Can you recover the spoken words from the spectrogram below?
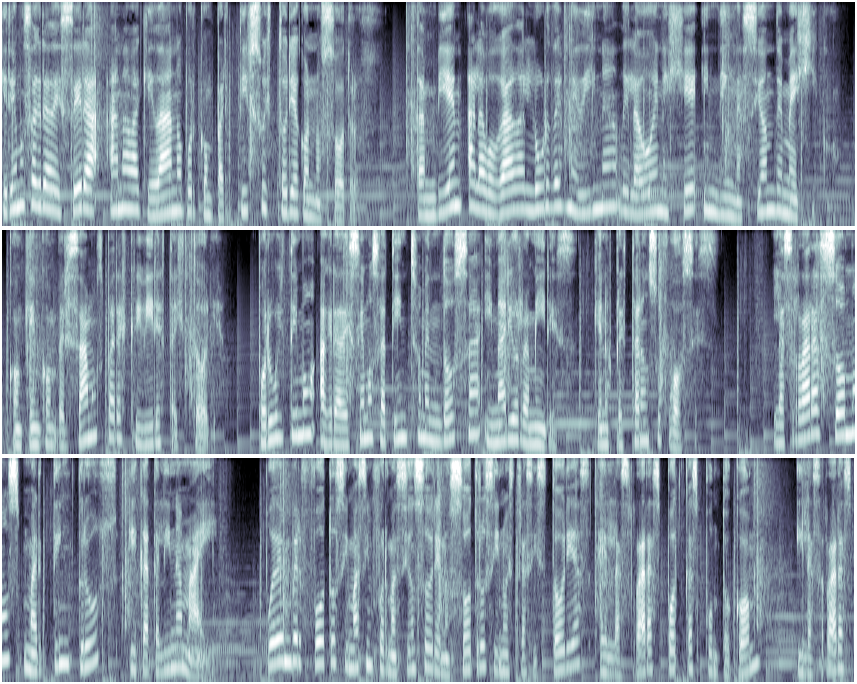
Queremos agradecer a Ana Baquedano por compartir su historia con nosotros. También a la abogada Lourdes Medina de la ONG Indignación de México, con quien conversamos para escribir esta historia. Por último, agradecemos a Tincho Mendoza y Mario Ramírez, que nos prestaron sus voces. Las raras somos Martín Cruz y Catalina May. Pueden ver fotos y más información sobre nosotros y nuestras historias en lasraraspodcast.com y Las Raras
